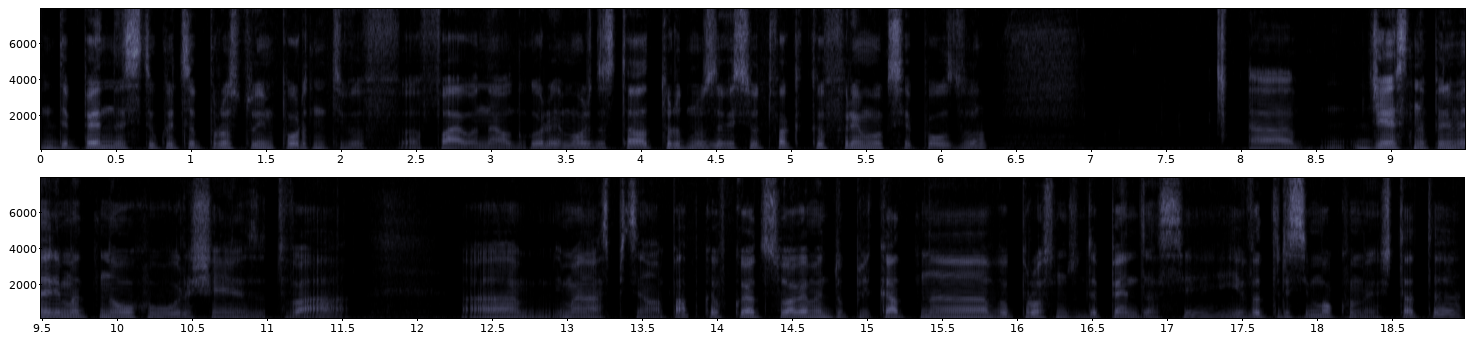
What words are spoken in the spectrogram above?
депенденсите, които са просто импортнати в файла най-отгоре, може да става трудно, зависи от това какъв фреймворк се ползва. Uh, JS, например, имат много хубаво решение за това. Uh, има една специална папка, в която слагаме дупликат на въпросното dependency и вътре си мокваме нещата.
